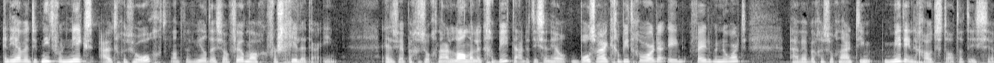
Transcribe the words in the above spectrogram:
En die hebben we natuurlijk niet voor niks uitgezocht, want we wilden zoveel mogelijk verschillen daarin. En dus we hebben gezocht naar een landelijk gebied. Nou, dat is een heel bosrijk gebied geworden in Veluwe Noord. Uh, we hebben gezocht naar een team midden in de grote stad. Dat is uh,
